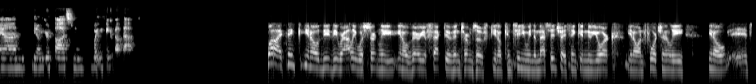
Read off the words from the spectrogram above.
and you know your thoughts and what you think about that. Well, I think you know the the rally was certainly you know very effective in terms of you know continuing the message. I think in New York, you know, unfortunately, you know, it's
